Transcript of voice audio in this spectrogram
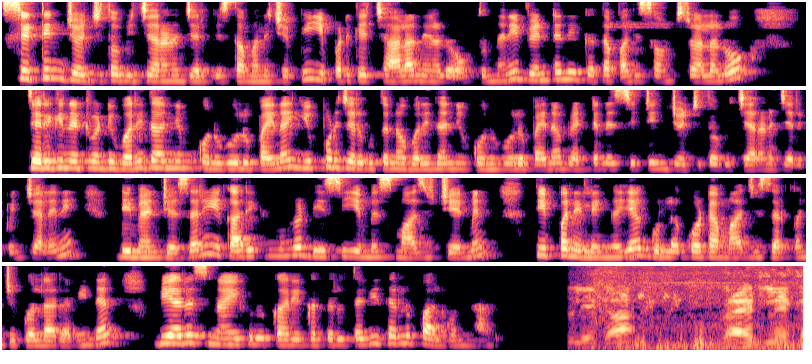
సిట్టింగ్ జడ్జితో విచారణ జరిపిస్తామని చెప్పి ఇప్పటికే చాలా నెలలు అవుతుందని వెంటనే గత పది సంవత్సరాలలో జరిగినటువంటి వరిధాన్యం కొనుగోలు పైన ఇప్పుడు జరుగుతున్న వరిధాన్యం కొనుగోలు పైన వెంటనే సిట్టింగ్ జడ్జితో విచారణ జరిపించాలని డిమాండ్ చేశారు. ఈ కార్యక్రమంలో డీసీఎంఎస్ మాజీ చైర్మన్ తిప్పని లింగయ్య గుల్లకోట మాజీ సర్పంచ్ గొల్లా రవీందర్ బీఆర్ఎస్ నాయకులు కార్యకర్తలు తదితరులు పాల్గొన్నారు. లేక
